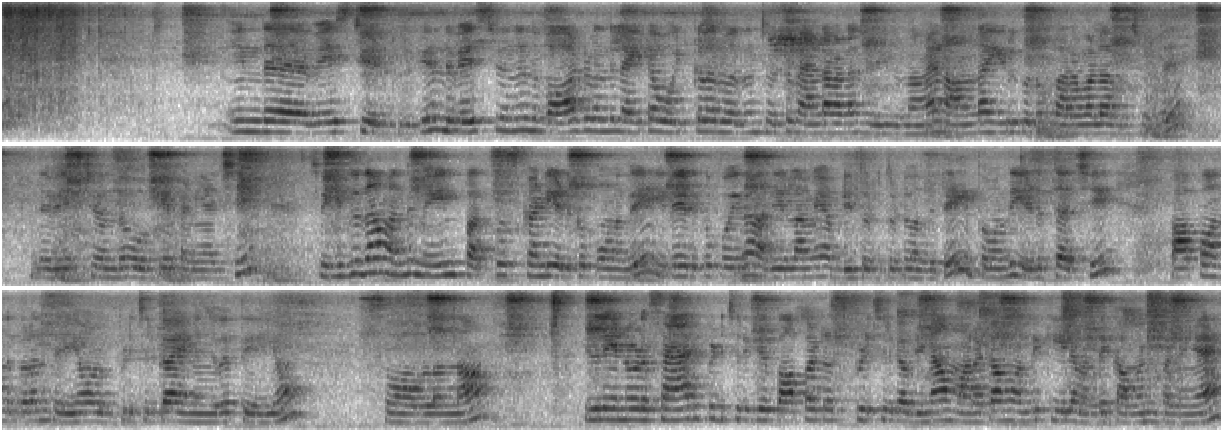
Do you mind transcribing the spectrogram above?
இந்த வேஸ்ட் எடுத்துருக்கு. இந்த வேஸ்ட் வந்து இந்த பார்டர் வந்து லைட்டாக ஒயிட் கலர் வருதுன்னு சொல்லிட்டு வேண்டாம் வேண்டாம் சொல்லிட்டு இருந்தாங்க. நான் தான் இருக்கட்டும் பரவாயில்ல அப்படின்னு சொல்லிட்டு இந்த வேஸ்ட்டு வந்து ஓகே பண்ணியாச்சு. ஸோ இதுதான் வந்து மெயின் பர்பஸ்க்காண்டி எடுக்க போனது. இதை எடுக்க போய் தான் அது எல்லாமே அப்படி தொட்டு தொட்டு வந்துட்டு இப்போ வந்து எடுத்தாச்சு. பாப்பா வந்த பிறகு தெரியும் அவளுக்கு பிடிச்சிருக்கா என்னங்கிறது தெரியும். ஸோ அவ்வளோதான் இதில் என்னோட சார் பிடிச்சிருக்கு பாப்பா ட்ரெஸ் பிடிச்சிருக்கு அப்படின்னா மறக்காமல் வந்து கீழே வந்து கமெண்ட் பண்ணுங்கள்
